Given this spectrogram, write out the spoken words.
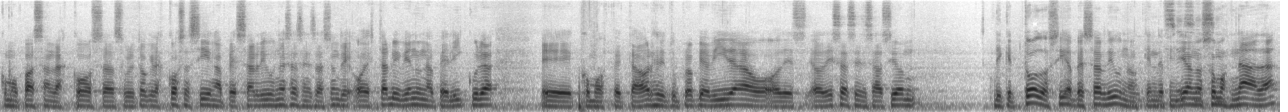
cómo pasan las cosas, sobre todo que las cosas siguen a pesar de uno, esa sensación de, o de estar viviendo una película eh, como espectadores de tu propia vida o de esa sensación de que todo sigue a pesar de uno, que en definitiva sí, no sí. somos nada,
